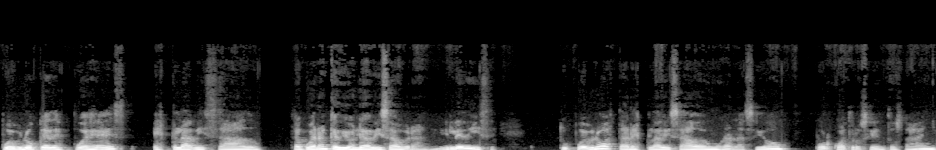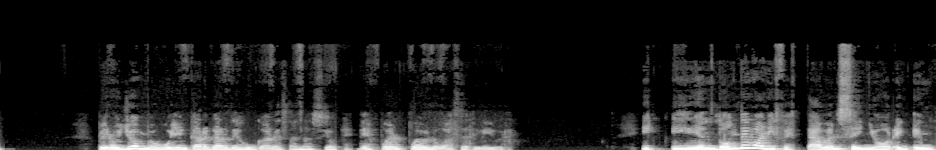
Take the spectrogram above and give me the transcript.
pueblo que después es esclavizado, ¿Se acuerdan que Dios le avisa a Abraham y le dice, tu pueblo va a estar esclavizado en una nación por 400 años, pero yo me voy a encargar de juzgar a esa nación. Después el pueblo va a ser libre. ¿Y, en dónde manifestaba el Señor? ¿En, en,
